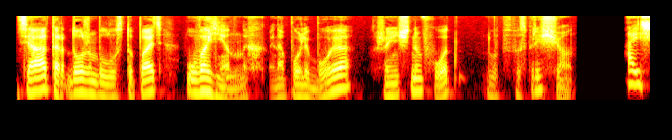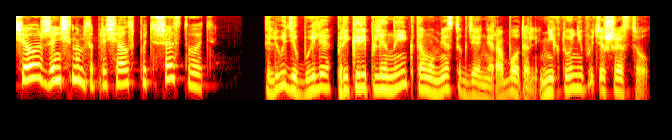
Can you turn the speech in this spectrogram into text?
театр должен был выступать у военных. И на поле боя женщинам вход воспрещен. А еще женщинам запрещалось путешествовать. Люди были прикреплены к тому месту, где они работали. Никто не путешествовал.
